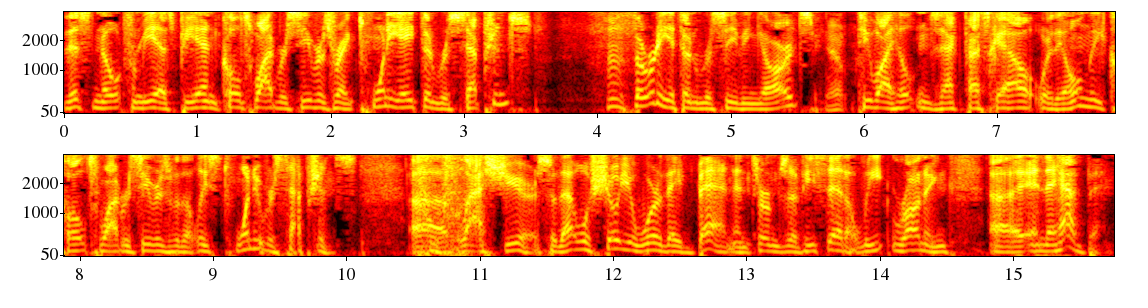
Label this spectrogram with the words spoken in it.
this note from ESPN: Colts wide receivers ranked 28th in receptions. 30th in receiving yards. Yep. T.Y. Hilton, Zach Pascal were the only Colts wide receivers with at least 20 receptions uh, last year. So that will show you where they've been in terms of, he said, elite running, uh, and they have been.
